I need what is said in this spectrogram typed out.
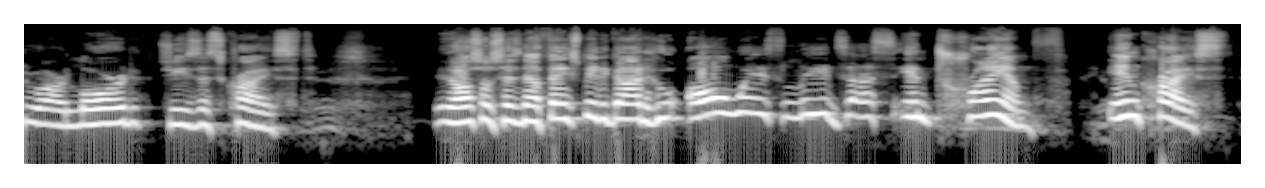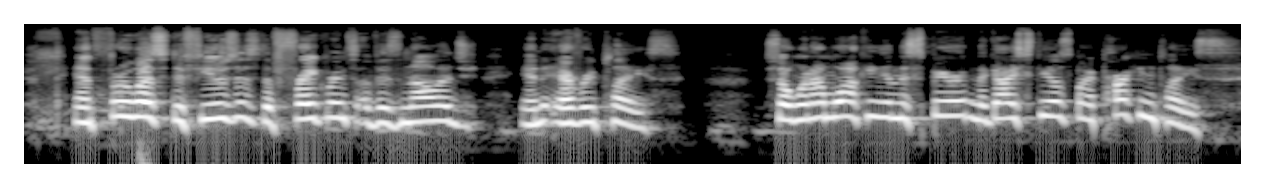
through our Lord Jesus Christ. It also says, Now thanks be to God who always leads us in triumph in Christ and through us diffuses the fragrance of his knowledge in every place. So when I'm walking in the Spirit and the guy steals my parking place,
